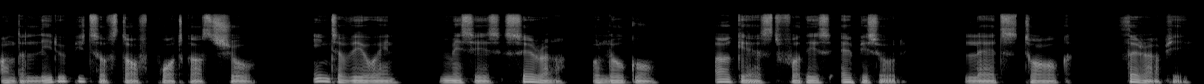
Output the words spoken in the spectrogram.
on the Little Bits of Stuff podcast show, interviewing Mrs. Sarah Ologun. Our guest for this episode. Let's talk therapy.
